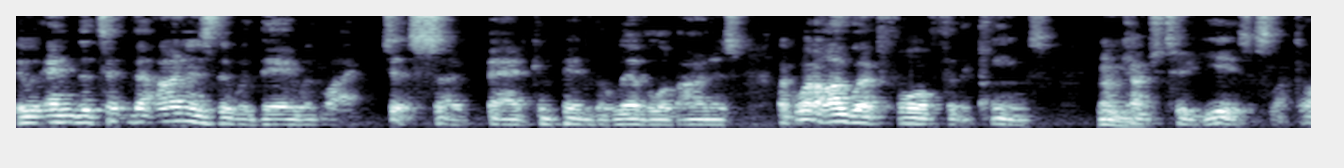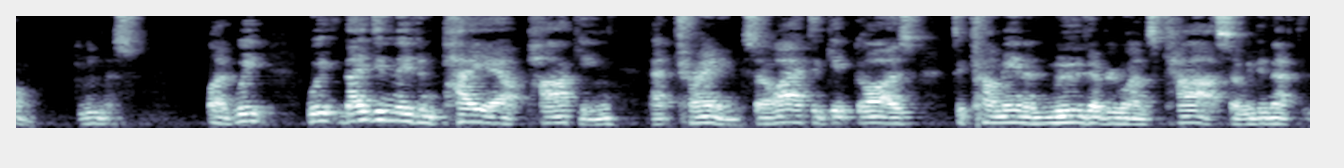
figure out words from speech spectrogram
Were, and the t- the owners that were there were like just so bad compared to the level of owners. Like what I worked for for the Kings, I Mhm. coached two years. It's like oh goodness, like we we they didn't even pay our parking at training, so I had to get guys to come in and move everyone's car, so we didn't have to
